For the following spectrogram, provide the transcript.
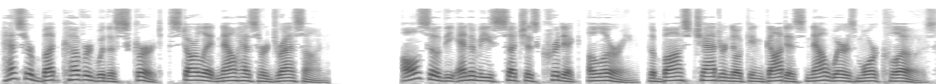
has her butt covered with a skirt, Starlet now has her dress on. Also the enemies such as Critic, Alluring, the boss Chadarnook and Goddess now wears more clothes.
